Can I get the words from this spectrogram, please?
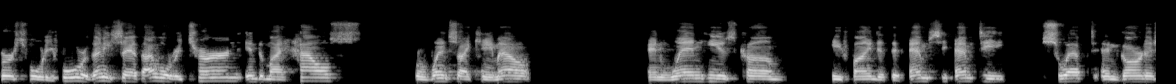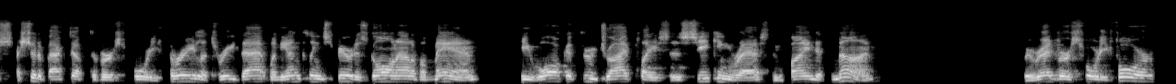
verse 44, then he saith, I will return into my house from whence I came out. And when he is come, he findeth it empty, empty swept and garnished. I should have backed up to verse 43. Let's read that. When the unclean spirit is gone out of a man, he walketh through dry places, seeking rest, and findeth none. We read verse 44.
